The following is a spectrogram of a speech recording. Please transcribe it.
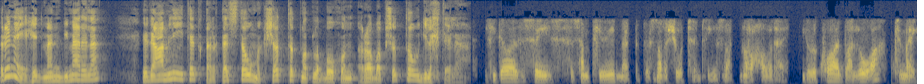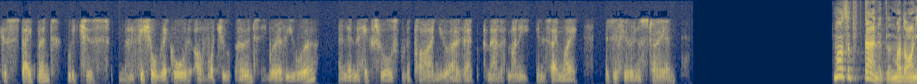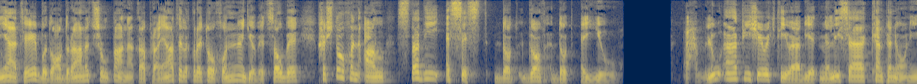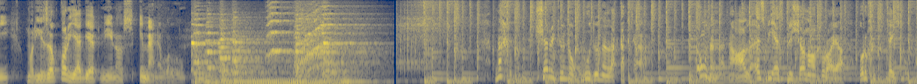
ريني هيدمان بمارلا إذا عمليتت قرقستا ومكشطت مطلبوخن رابا بشطة وجلختلا. If you go overseas for some period, it's not a short term thing, it's not, not a holiday. You're required by law to make a statement which is an official record of what you earned wherever you were, and then the HEX rules would apply and you owe that amount of money in the same way as if you're in Australia. ما كانت المدعونيات بدعو درانة شلطانة قابريات القريتوخن جوبت صوبة خشتوخن على studyassist.gov.au أحملوها بيشي وكتيوة بيت ميليسا كامبانوني مريزة قرية بيت نينوس إيمانويل. مخبن شاركوا نعبودنا لقبتا. تابعونا لنا على اس بي اس بريشانا ترايا برخة فيسبوك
